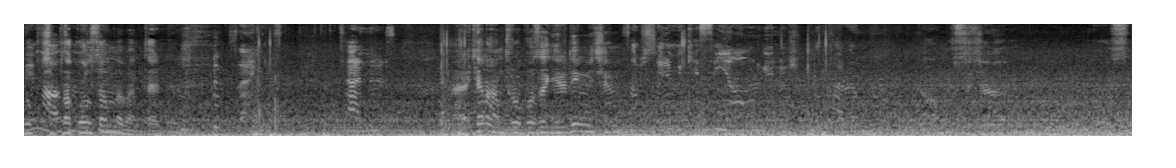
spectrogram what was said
Benim Yok çıplak olsam da ben terliyorum. Sen git. Antropoza girdiğim için Sana mi? Kesin yağmur geliyor şimdi. Karım. yağmur sıcağı olsun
